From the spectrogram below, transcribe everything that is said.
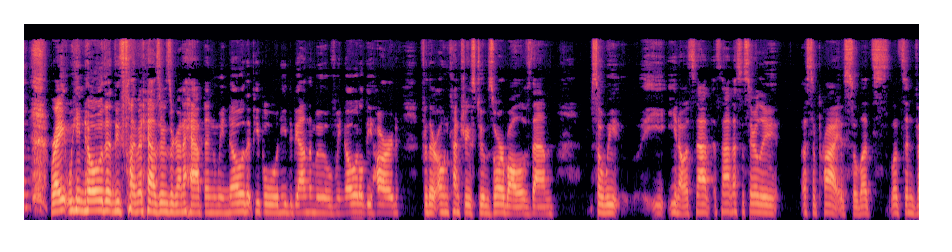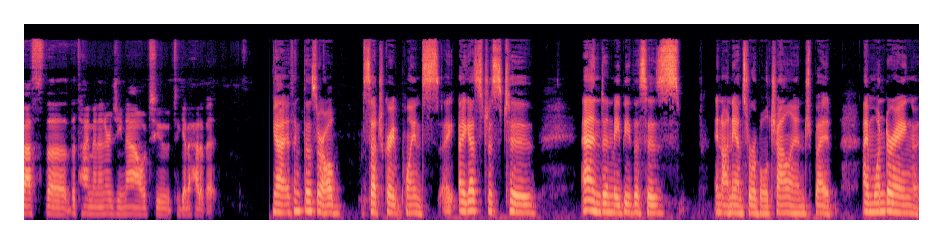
right? We know that these climate hazards are going to happen. We know that people will need to be on the move. We know it'll be hard for their own countries to absorb all of them. So we, you know, it's not, it's not necessarily a surprise. So let's, let's invest the, the time and energy now to, to get ahead of it. Yeah, I think those are all such great points. I, I guess just to end, and maybe this is an unanswerable challenge, but I'm wondering,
